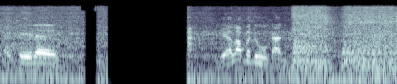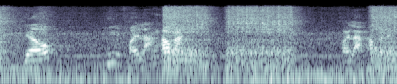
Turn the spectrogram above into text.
โอเคเลย เดี๋ยวเรามาดูกัน เดี๋ยวพี่ถอยหลังเข้ามาถอยหลังเข้ามาเลย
